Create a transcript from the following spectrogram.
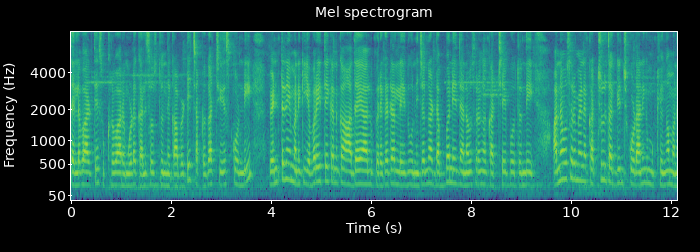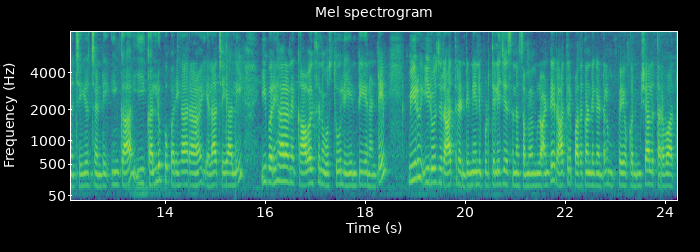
తెల్లవారితే శుక్రవారం కూడా కలిసి వస్తుంది కాబట్టి చక్కగా చేసుకోండి. వెంటనే మనకి ఎవరైతే కనుక ఆదాయాలు పెరగటం లేదు నిజంగా డబ్బు డబ్బు అనేది అనవసరంగా ఖర్చు అయిపోతుంది. అనవసరమైన ఖర్చులు తగ్గించుకోవడానికి ముఖ్యంగా మనం చేయొచ్చండి. ఇంకా ఈ కల్లుపు పరిహారం ఎలా చేయాలి? ఈ పరిహారానికి కావాల్సిన వస్తువులు ఏంటి అని అంటే మీరు ఈరోజు రాత్రి అండి నేను ఇప్పుడు తెలియజేసిన సమయంలో అంటే రాత్రి పదకొండు గంటల ముప్పై ఒక్క నిమిషాల తర్వాత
